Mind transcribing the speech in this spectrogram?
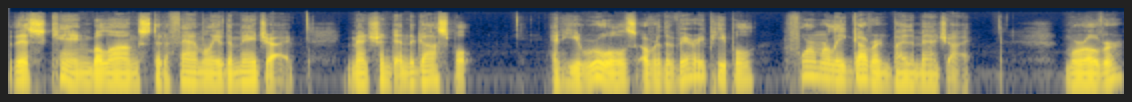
This king belongs to the family of the Magi, mentioned in the Gospel, and he rules over the very people formerly governed by the Magi. Moreover,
